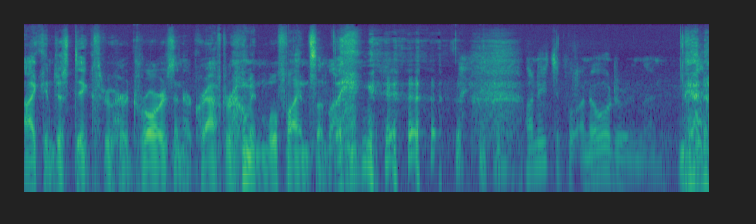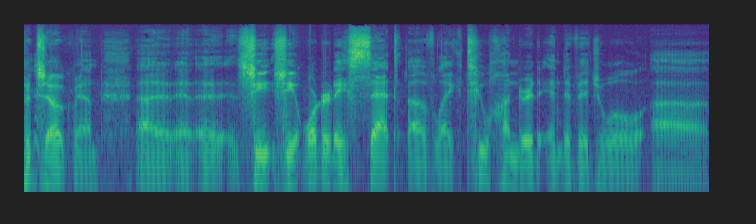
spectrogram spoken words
I can just dig through her drawers in her craft room and we'll find something. I need to put an order in then. yeah, no joke, man. Uh, uh, she she ordered a set of like 200 individual, uh,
